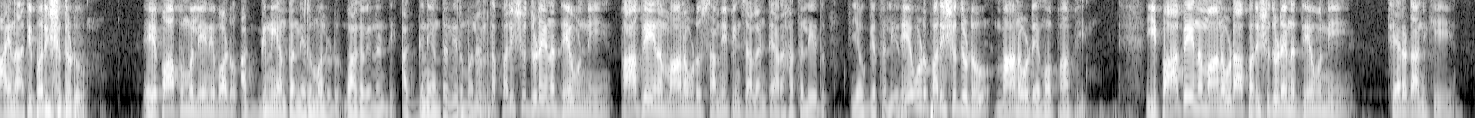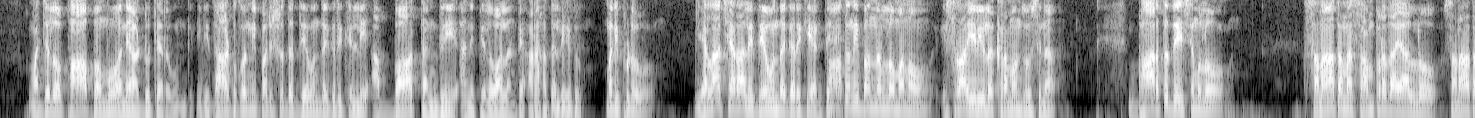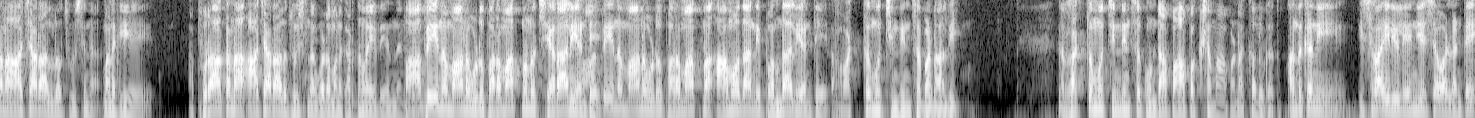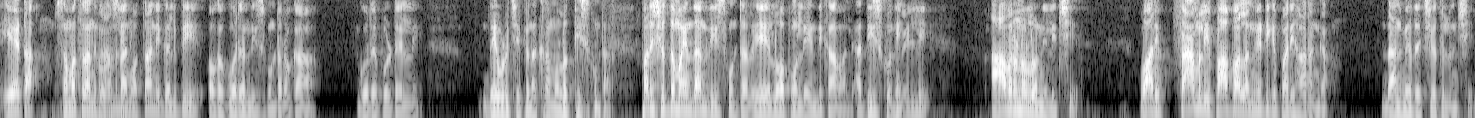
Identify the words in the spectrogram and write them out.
ఆయన అతి పరిశుద్ధుడు. ఏ పాపము లేనివాడు అగ్ని అంత నిర్మలుడు. బాగా వినండి. అగ్ని అంత నిర్మలుడు. అంత పరిశుద్ధుడైన దేవుణ్ణి పాపి అయిన మానవుడు సమీపించాలంటే అర్హత లేదు యోగ్యత లేదు. దేవుడు పరిశుద్ధుడు మానవుడేమో పాపి. ఈ పాపి అయిన మానవుడు ఆ పరిశుద్ధుడైన దేవుణ్ణి చేరడానికి మధ్యలో పాపము అనే అడ్డు తెర ఉంది. ఇది దాటుకొని పరిశుద్ధ దేవుని దగ్గరికి వెళ్ళి అబ్బా తండ్రి అని పిలవాలంటే అర్హత లేదు. మరి ఇప్పుడు ఎలా చేరాలి దేవుని దగ్గరికి అంటే పాత నిబంధనలో మనం ఇస్రాయేలీల క్రమం చూసిన భారతదేశంలో సనాతన సాంప్రదాయాల్లో సనాతన ఆచారాల్లో చూసిన మనకి పురాతన ఆచారాలు చూసినా కూడా మనకు అర్థమయ్యేది ఏంటంటే పాపైన మానవుడు పరమాత్మను చేరాలి అంటే పాపైన మానవుడు పరమాత్మ ఆమోదాన్ని పొందాలి అంటే రక్తము చిందించబడాలి. రక్తము చిందించకుండా పాప క్షమాపణ కలుగదు. అందుకని ఇస్రాయిలీలు ఏం చేసేవాళ్ళంటే ఏటా సంవత్సరానికి ఒకసారి మొత్తాన్ని కలిపి ఒక గొర్రెని తీసుకుంటారు ఒక గొర్రె పొట్టేల్ని. దేవుడు చెప్పిన క్రమంలో తీసుకుంటారు. పరిశుద్ధమైన దాన్ని తీసుకుంటారు. ఏ లోపం లేనిది కావాలి. అది తీసుకొని వెళ్ళి ఆవరణలో నిలిచి వారి ఫ్యామిలీ పాపాలన్నిటికీ పరిహారంగా దాని మీద చేతులుంచి.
